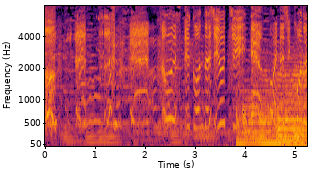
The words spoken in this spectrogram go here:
うしてこんな仕打ち私この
